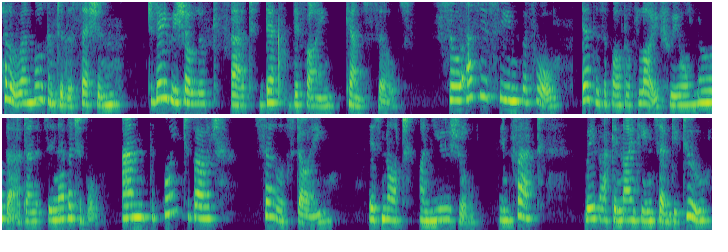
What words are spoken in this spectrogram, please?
Hello and welcome to this session. Today we shall look at death-defying cancer cells. So as you've seen before, death is a part of life. We all know that and it's inevitable. And the point about cells dying is not unusual. In fact, way back in 1972,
